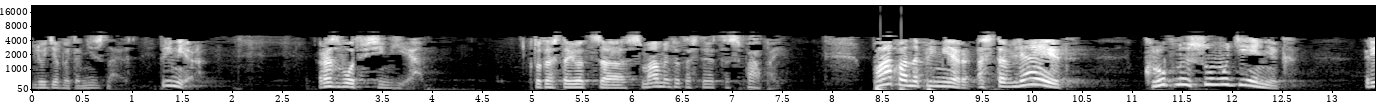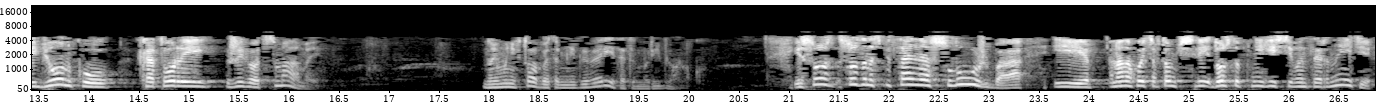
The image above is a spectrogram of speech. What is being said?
Люди об этом не знают. Пример. Развод в семье. Кто-то остается с мамой, кто-то остается с папой. Папа, например, оставляет крупную сумму денег ребенку, который живет с мамой. Но ему никто об этом не говорит, этому ребенку. И создана специальная служба, и она находится в том числе, доступ к ней есть и в интернете,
